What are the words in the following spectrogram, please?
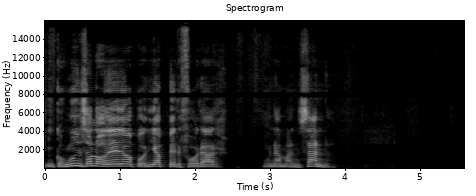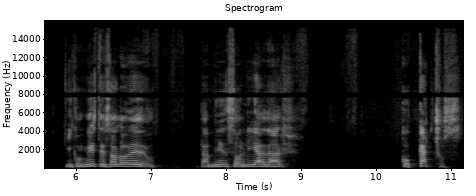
y con un solo dedo podía perforar una manzana. Y con este solo dedo también solía dar cocachos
